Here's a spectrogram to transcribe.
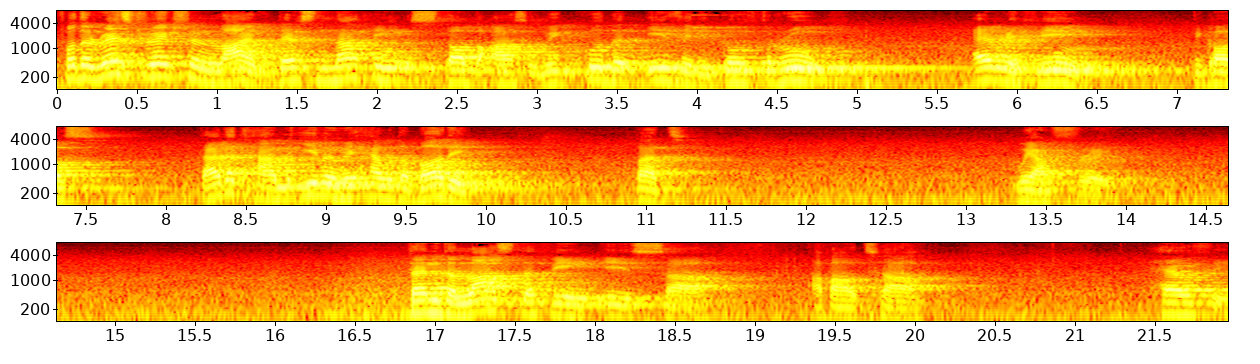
For the resurrection life, there's nothing stop us. We could easily go through everything because at that time, even we have the body, but we are free. Then the last thing is uh, about uh, healthy.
